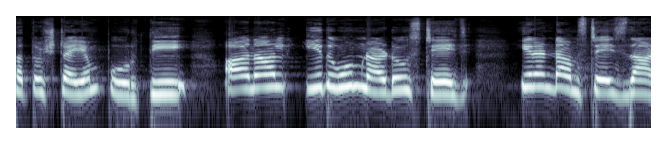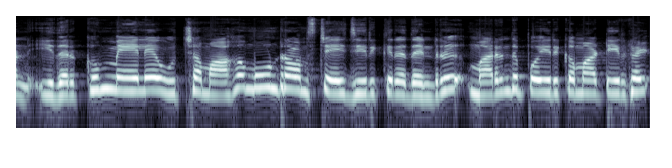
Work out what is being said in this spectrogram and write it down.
சதுஷ்டயம் பூர்த்தி. ஆனால் இதுவும் நடு ஸ்டேஜ். இரண்டாம் ஸ்டேஜ் தான். இதற்கும் மேலே உச்சமாக மூன்றாம் ஸ்டேஜ் இருக்கிறதென்று மறந்து போயிருக்க மாட்டீர்கள்.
